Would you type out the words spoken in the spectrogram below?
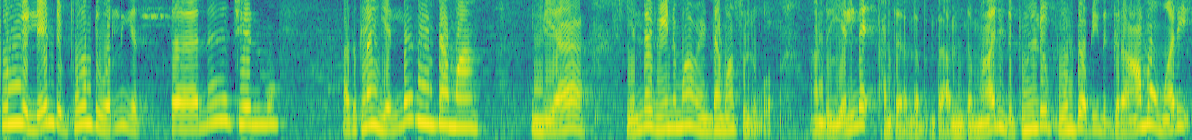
புல்லுலேண்டு பூண்டு வரலும் எத்தனை ஜென்மம்? அதுக்கெல்லாம் எல்லை வேண்டாமா? இல்லையா? எல்லை வேணுமா வேண்டாமா சொல்லுங்க. அந்த எல்லை அந்த அந்த அந்த- அந்த மாதிரி இந்த புல்லு பூண்டு அப்படின்னு கிராமம் மாதிரி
